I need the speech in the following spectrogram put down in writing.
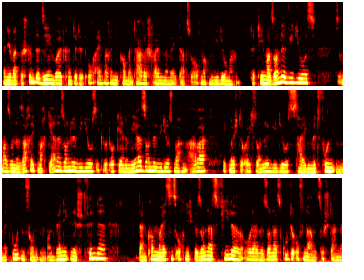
Wenn ihr was Bestimmtes sehen wollt, könnt ihr das auch einfach in die Kommentare schreiben, dann werde ich dazu auch noch ein Video machen. Das Thema Sondervideos ist immer so eine Sache. Ich mache gerne Sondervideos. Ich würde auch gerne mehr Sondervideos machen, aber ich möchte euch Sondervideos zeigen mit Funden, mit guten Funden. Und wenn ich nichts finde, dann kommen meistens auch nicht besonders viele oder besonders gute Aufnahmen zustande.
